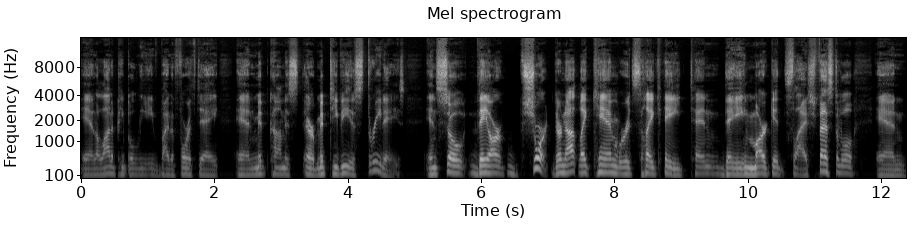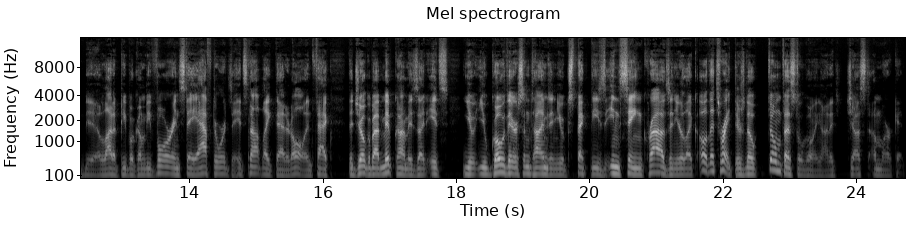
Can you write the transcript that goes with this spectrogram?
and a lot of people leave by the fourth day and mipcom is or mip tv is three days. And so they are short. They're not like Cannes where it's like a 10 day market slash festival and eh, a lot of people come before and stay afterwards. It's not like that at all. In fact the joke about mipcom is that it's you you go there sometimes and you expect these insane crowds and you're like oh that's right. There's no film festival going on. It's just a market.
